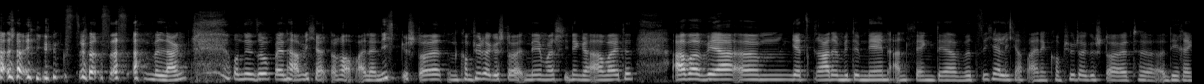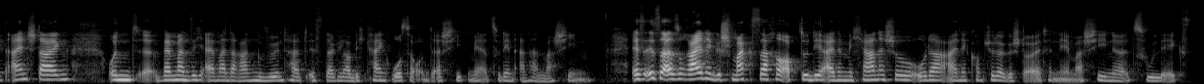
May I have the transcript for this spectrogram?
allerjüngste, was das anbelangt. Und insofern habe ich halt noch auf einer nicht gesteuerten, computergesteuerten Nähmaschine gearbeitet. Aber wer ähm, jetzt gerade mit dem Nähen anfängt, der wird sicherlich auf eine computergesteuerte direkt einsteigen. Und äh, wenn man sich einmal daran gewöhnt hat, ist da, glaube ich, kein großer Unterschied mehr zu den anderen Maschinen. Es ist also reine Geschmackssache, ob du dir eine mechanische oder eine computergesteuerte Nähmaschine zulegst.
